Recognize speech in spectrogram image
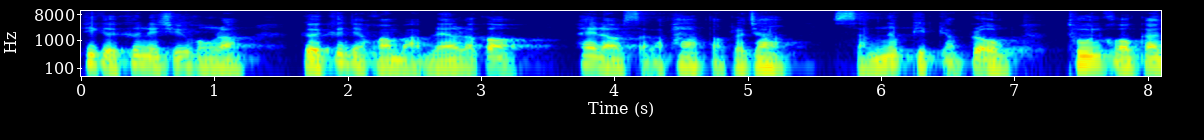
ที่เกิดขึ้นในชีวิตของเรา เกิดขึ้นจากความบาปแล้วแล้วก็ให้เราสารภาพต่อพระเจ้าสำนึกผิดกับพระองค์ ทูลขอการ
